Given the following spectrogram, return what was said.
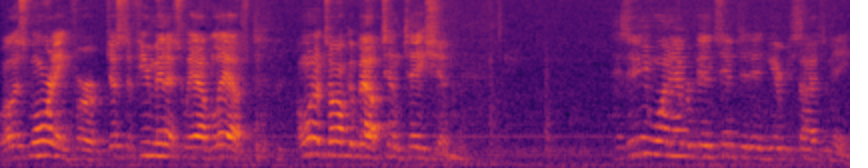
Well, this morning, for just a few minutes we have left, I want to talk about temptation. Has anyone ever been tempted in here besides me?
